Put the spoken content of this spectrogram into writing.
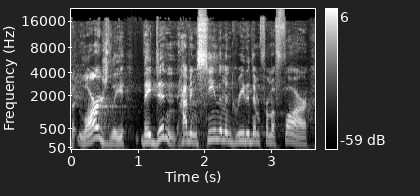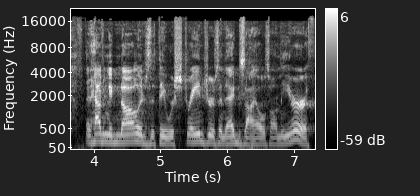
but largely they didn't, having seen them and greeted them from afar, and having acknowledged that they were strangers and exiles on the earth.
